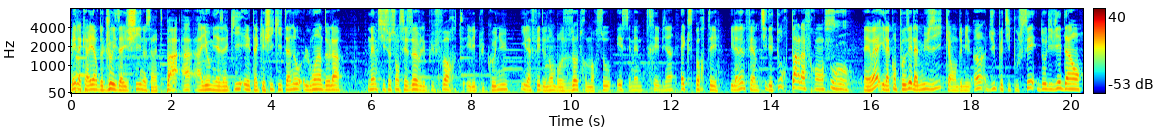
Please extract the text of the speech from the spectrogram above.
Mais la carrière de Joe Hisaishi ne s'arrête pas à Hayao Miyazaki et Takeshi Kitano, loin de là. Même si ce sont ses œuvres les plus fortes et les plus connues, il a fait de nombreux autres morceaux et s'est même très bien exporté. Il a même fait un petit détour par la France. Oh, Et ouais, il a composé la musique en 2001 du Petit Poussé d'Olivier Dahan.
